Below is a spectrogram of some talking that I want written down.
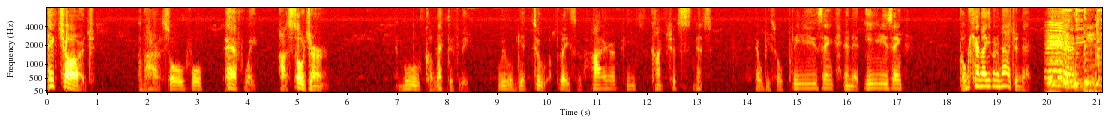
take charge of our soulful pathway, our sojourn, and move collectively, we will get to a place of higher peace consciousness that will be so pleasing and at easing. But we cannot even imagine that.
